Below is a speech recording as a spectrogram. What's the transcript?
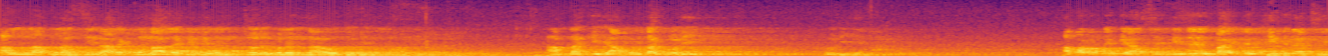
আল্লাহ আপনার জিনার গোনা লেগে দিলেন জোরে বলেন না ও আমরা কি আমলটা করি? করিয়ে না। আবার অনেকে আছে, নিজের বাড়িতে ঠিক আছি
